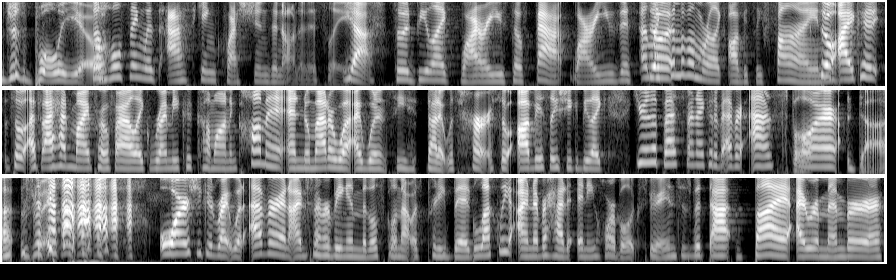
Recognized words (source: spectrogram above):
just bully you. The whole thing was asking questions anonymously. Yeah. So it'd be like, why are you so fat? Why are you this? And So- like some of them were like obviously fine. So I could, so if I had my profile, like Remi could come on and comment, and no matter what, I wouldn't see that it was her. So obviously, she could be like, "You're the best friend I could have ever asked for." Duh. I'm just kidding. or she could write whatever. And I just remember being in middle school, and that was pretty big. Luckily, I never had any horrible experiences with that, but I remember,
